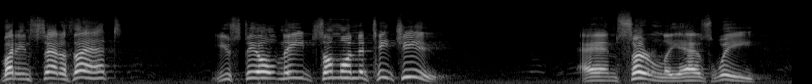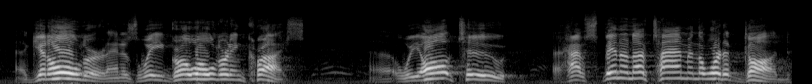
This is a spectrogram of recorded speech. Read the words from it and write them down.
But instead of that, you still need someone to teach you. And certainly, as we get older and as we grow older in Christ, uh, we ought to have spent enough time in the Word of God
